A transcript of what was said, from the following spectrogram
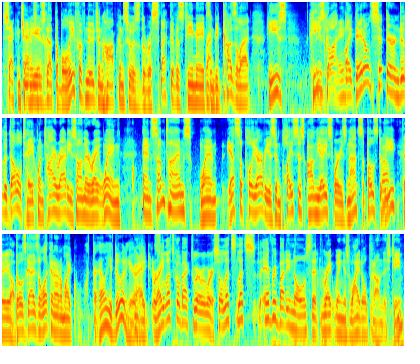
second chance. And he's got the belief of Nugent Hopkins, who is the respect of his teammates, and because of that, he's he's got me? like they don't sit there and do the double take when Ty Rattie's on their right wing, and sometimes when Jesse Puljarvi is in places on the ice where he's not supposed to Well, be. there you go. Those guys are looking at him like, "What the hell are you doing here?" Like, right? So let's go back to where we were. So let's let's everybody knows that right wing is wide open on this team,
